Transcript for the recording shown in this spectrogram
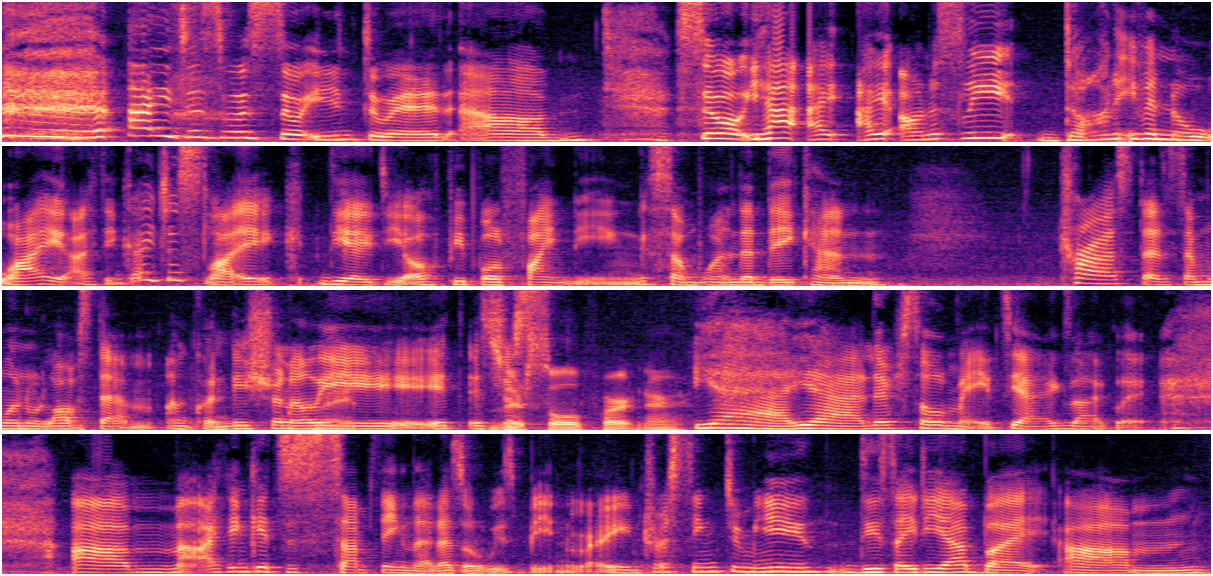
I just was so into it. Um, so yeah, I, I honestly don't even know why. I think I just like the idea of people finding someone that they can trust and someone who loves them unconditionally. Right. It, it's just Their just soul partner. yeah, yeah, they're soulmates. Yeah, exactly. Um, I think it's just something that has always been very interesting to me. This idea, but um,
